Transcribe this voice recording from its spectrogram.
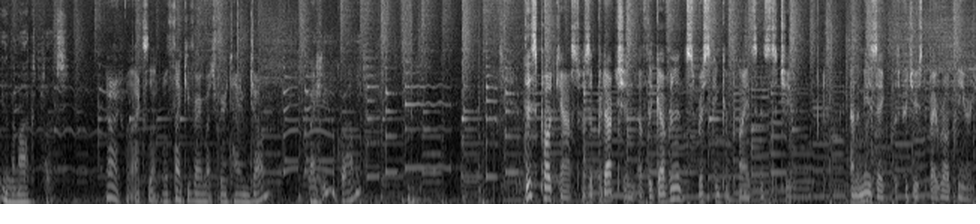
in the marketplace. All right. Well, excellent. Well, thank you very much for your time, John. Thank you, Kwame. This podcast was a production of the Governance, Risk and Compliance Institute, and the music was produced by Rob Neary.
